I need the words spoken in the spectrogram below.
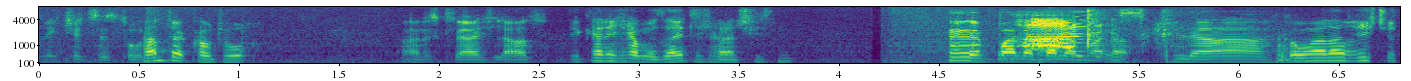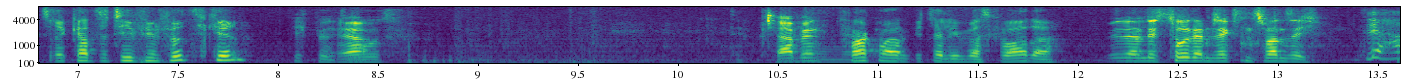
Trickschütze ist tot. Panther kommt hoch. Alles klar, ich lade. Den kann ich aber seitlich reinschießen. baller, baller, baller. Alles klar. Guck mal, dann Richtschütze. Kannst du T44 killen? Ich bin Ja. tot. Ich hab ihn. Fuck mal, Vitali, was war da? Vitali ist tot, M26. Der hat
